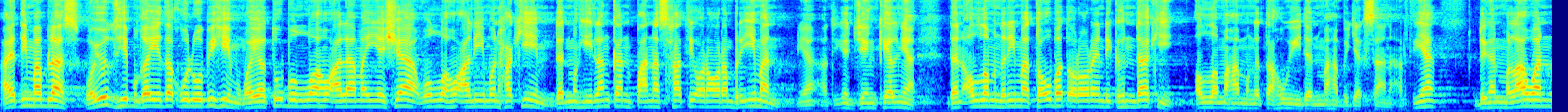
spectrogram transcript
Ayat 15, wa yudhib ghaidha qulubihim wa yatubullahu ala man yasha wallahu alimun hakim. Dan menghilangkan panas hati orang-orang beriman ya artinya jengkelnya. Dan Allah menerima taubat orang-orang yang dikehendaki. Allah Maha mengetahui dan Maha bijaksana. Artinya dengan melawan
